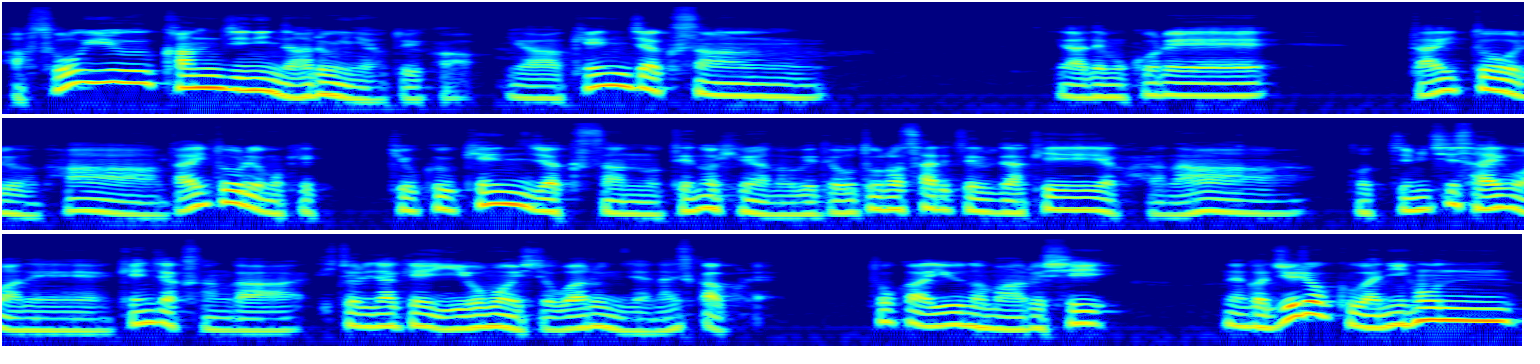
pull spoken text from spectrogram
あ、そういう感じになるんやというか。いや、賢弱さん、いや、でもこれ、大統領な大統領も結局、賢弱さんの手のひらの上で踊らされてるだけやからなどっちみち最後はね、賢弱さんが一人だけいい思いして終わるんじゃないですか、これ。とかいうのもあるし、なんか呪力は日本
